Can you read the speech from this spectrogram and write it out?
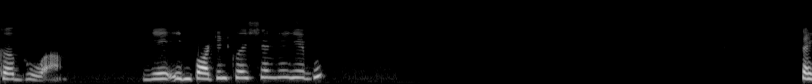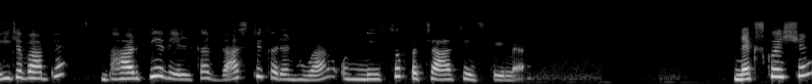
कब हुआ? ये इम्पोर्टेंट क्वेश्चन है ये भी। सही जवाब है। भारतीय रेल का राष्ट्रीयकरण हुआ 1950 ईस्वी में। नेक्स्ट क्वेश्चन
